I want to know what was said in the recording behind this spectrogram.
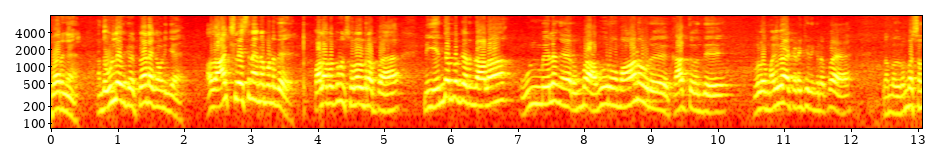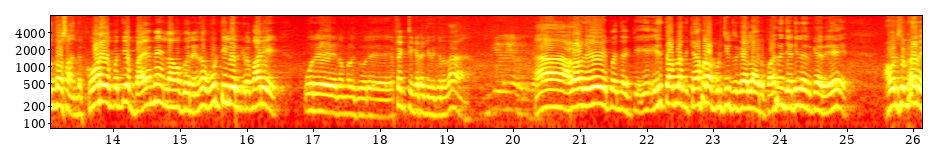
பாருங்க. அந்த உள்ளே இருக்கிற பேடை கவனிங்க. அது ஆக்சிலேஷனாக என்ன பண்ணுது? பல பக்கமும் சுழல்றப்ப நீ எந்த பக்கம் இருந்தாலும் உண்மையிலங்க ரொம்ப அபூர்வமான ஒரு காற்று வந்து இவ்வளோ மலிவாக கிடைக்குதுங்கிறப்ப நம்மளுக்கு ரொம்ப சந்தோஷம். இந்த கோடையை பற்றிய பயமே இல்லாமல் போயிடும் ஏன்னா ஊட்டியில் இருக்கிற மாதிரி ஒரு நம்மளுக்கு ஒரு எஃபெக்ட் கிடைக்குதுங்கிறது தான். ஆ அதாவது இப்போ இந்த எதிர்த்தாப்பில் அந்த கேமரா பிடிச்சிட்டு இருக்காருல அவர் பதினஞ்சு அடியில் இருக்காரு. அவர் சொல்கிறாரு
